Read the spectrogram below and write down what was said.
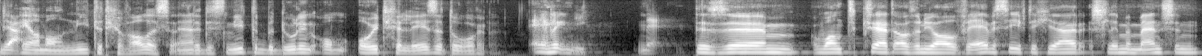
Ja, helemaal niet het geval is. Het is niet de bedoeling om ooit gelezen te worden. eigenlijk niet. Nee. Dus, ehm, want ik zei het, als er nu al 75 jaar slimme mensen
